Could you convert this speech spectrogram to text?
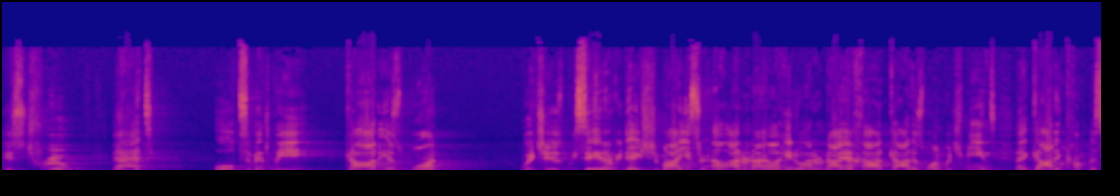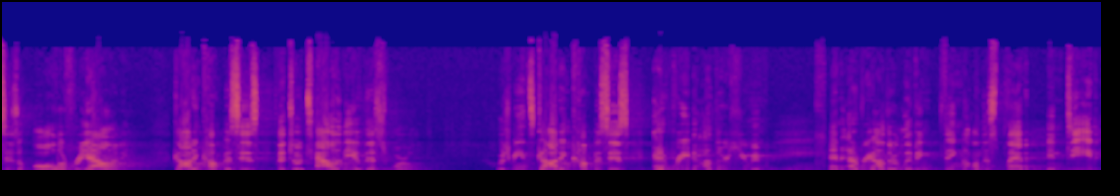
is true, that ultimately God is one, which is, we say it every day, Shema Yisrael Adonai Eloheinu Adonai Echad. God is one, which means that God encompasses all of reality. God encompasses the totality of this world, which means God encompasses every other human being and every other living thing on this planet, indeed,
